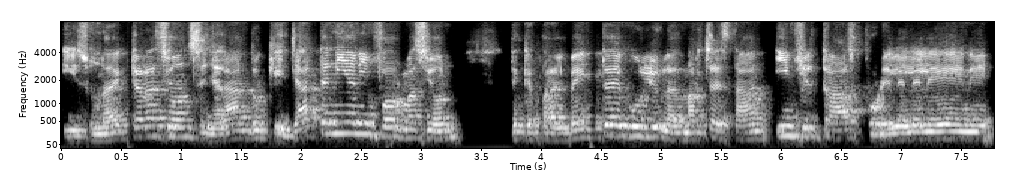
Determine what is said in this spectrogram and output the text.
hizo una declaración señalando que ya tenían información de que para el 20 de julio las marchas estaban infiltradas por el LLN,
